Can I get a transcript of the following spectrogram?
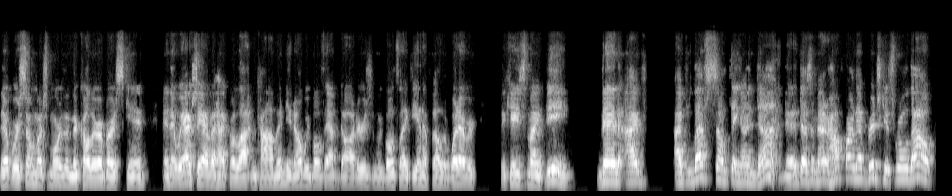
that we're so much more than the color of our skin, and that we actually have a heck of a lot in common, you know, we both have daughters and we both like the NFL or whatever the case might be, then I've I've left something undone. It doesn't matter how far that bridge gets rolled out.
